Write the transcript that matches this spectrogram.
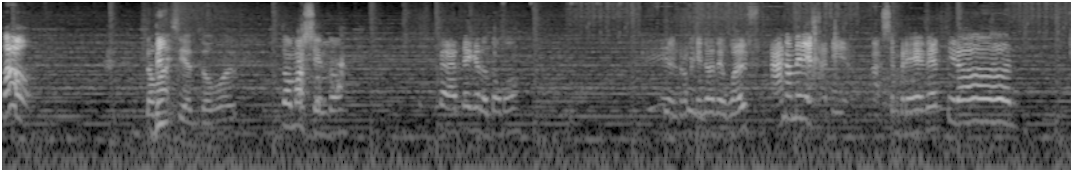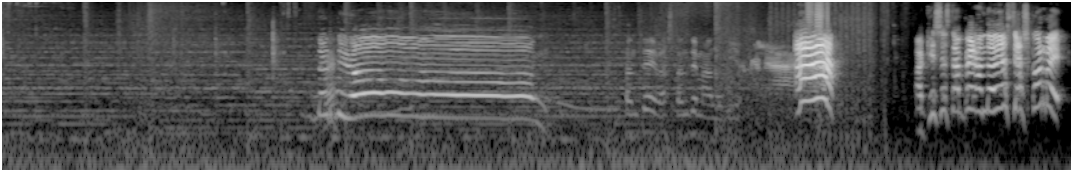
¡Vamos! Toma asiento, Wolf. Toma asiento. Espérate que lo tomo. El rugido de Wolf. ¡Ah, no me deja, tío! ¡Ah, siempre del tirón! ¡Del ¿Eh? tirón! Bastante, bastante malo, tío. ¡Ah! ¡Aquí se están pegando de hostias! ¡Corre!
